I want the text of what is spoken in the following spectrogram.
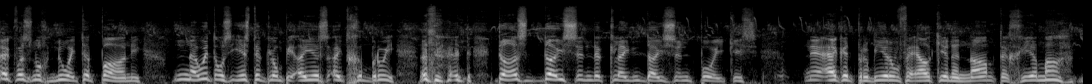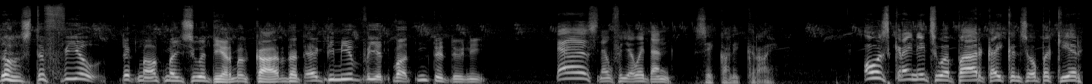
Ek was nog nooit 'n pa nie. Nou het ons eerste klompie eiers uitgebroei. Daar's duisende klein duisend potjies. Nee, ek het probeer om vir elkeen 'n naam te gee, maar daar's te veel. Dit maak my so deurmekaar dat ek nie meer weet wat om te doen nie. Dis nou vir jou 'n ding, sê Kali kraai. Ons kry net so 'n paar kykens op 'n keer.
